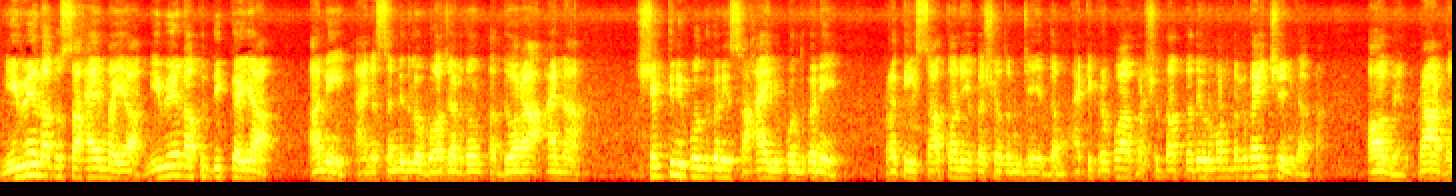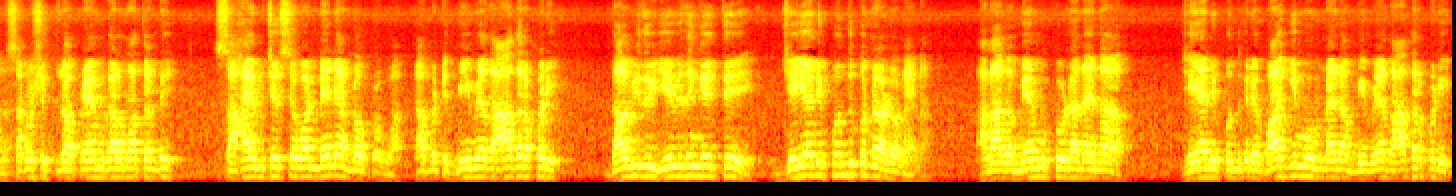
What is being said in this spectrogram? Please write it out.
నీవే నాకు సహాయం అయ్యా నీవే నాకు దిక్కయ్యా అని ఆయన సన్నిధిలో గోజాడదాం తద్వారా ఆయన శక్తిని పొందుకొని సహాయాన్ని పొందుకొని ప్రతి సాతాను యొక్క శోధన చేద్దాం అటు కృపా పరిశుద్ధాత్మ దేవుడు మనకు దయచేయండి కాక ఆమె ప్రార్థన సర్వశక్తిలో ప్రేమ కలమాతండి సహాయం చేసేవాడు నేనే అన్నావు ప్రభా. కాబట్టి మీ మీద ఆధారపడి దావీదు ఏ విధంగా అయితే జయాన్ని పొందుకున్నాడో నాయన అలాగా మేము కూడా నాయన జయాన్ని పొందుకునే భాగ్యము నాయన మీ మీద ఆధారపడి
